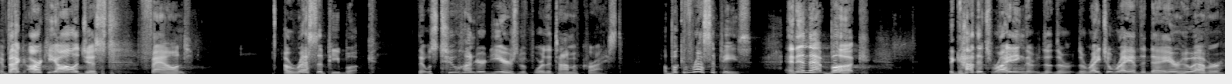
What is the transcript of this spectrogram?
In fact, archaeologists found a recipe book that was 200 years before the time of Christ, a book of recipes. And in that book, the guy that's writing the, the, the, the Rachael Ray of the day or whoever,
